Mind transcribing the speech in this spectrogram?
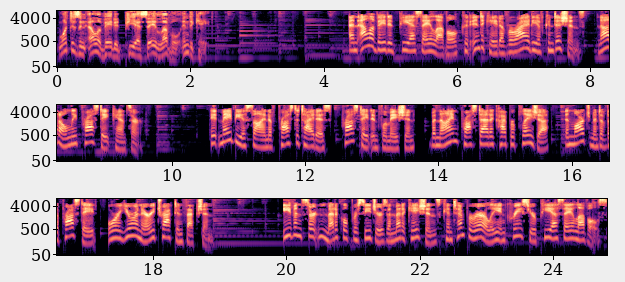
What does an elevated PSA level indicate? An elevated PSA level could indicate a variety of conditions, not only prostate cancer. It may be a sign of prostatitis, prostate inflammation, benign prostatic hyperplasia, enlargement of the prostate, or a urinary tract infection. Even certain medical procedures and medications can temporarily increase your PSA levels.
